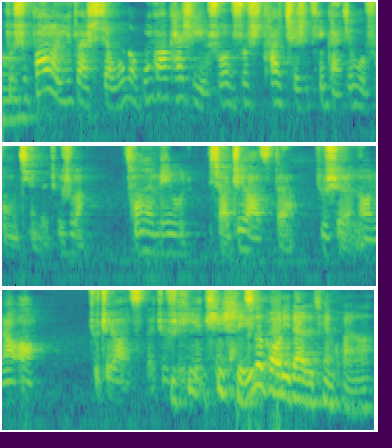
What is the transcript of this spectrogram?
哦就是帮了一段时间，我老公刚开始也说，说是他其实挺感激我父母亲的，就是说从来没有像这样子的，就是老人啊，就这样子的，就是也挺谁的高利贷的欠款啊？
